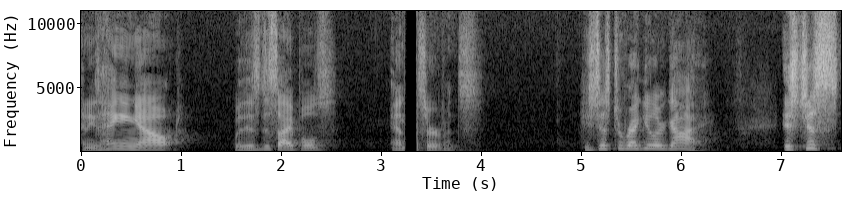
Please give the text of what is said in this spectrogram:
and he's hanging out with his disciples and the servants. He's just a regular guy. It's just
